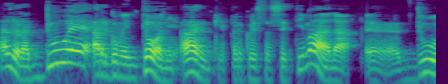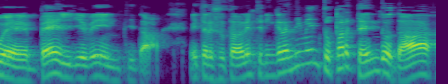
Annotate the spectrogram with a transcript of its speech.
Allora, due argomentoni anche per questa settimana, eh, due belli eventi da mettere sotto la lente di ingrandimento, partendo da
